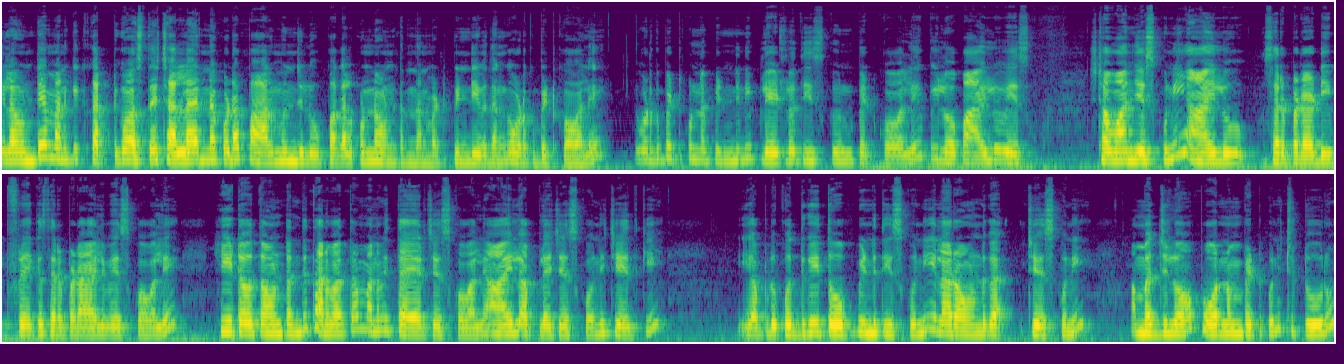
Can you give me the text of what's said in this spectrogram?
ఇలా ఉంటే మనకి కరెక్ట్గా వస్తాయి. చల్లారినా కూడా పాలముంజులు పగలకుండా ఉంటుందన్నమాట. పిండి ఈ విధంగా ఉడకబెట్టుకోవాలి. ఉడకబెట్టుకున్న పిండిని ప్లేట్లో తీసుకుని పెట్టుకోవాలి. ఈ ఆయిల్ వేసు స్టవ్ ఆన్ చేసుకుని ఆయిల్ సరిపడా డీప్ ఫ్రైకి సరిపడా ఆయిల్ వేసుకోవాలి. హీట్ అవుతూ ఉంటుంది. తర్వాత మనం తయారు చేసుకోవాలి. ఆయిల్ అప్లై చేసుకొని చేతికి అప్పుడు కొద్దిగా ఈ తోపు పిండి తీసుకుని ఇలా రౌండ్గా చేసుకుని మధ్యలో పూర్ణం పెట్టుకుని చుట్టూరు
